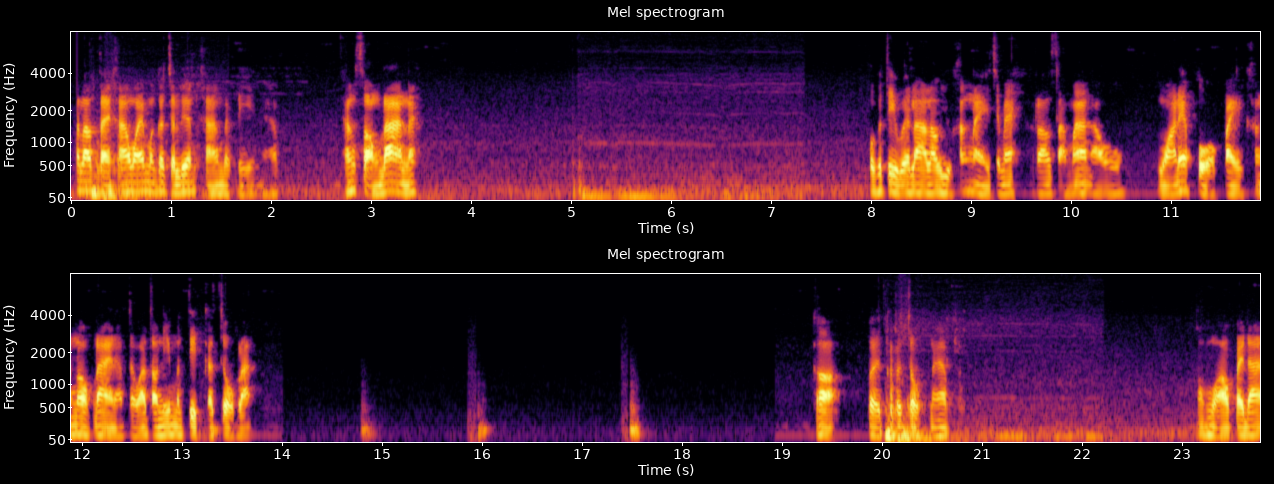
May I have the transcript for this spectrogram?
ถ้าเราแตะค้างไว้มันก็จะเลื่อนค้างแบบนี้นะครับ ทั้งสองด้านนะ ปกติเวลาเราอยู่ข้างในใช่ไหมเราสามารถเอาหัวเนี่ยโผล่ออกไปข้างนอกได้นะ แต่ว่าตอนนี้มันติดกระจกละก็เปิดกระจกนะครับเอาหัวออกไปได้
